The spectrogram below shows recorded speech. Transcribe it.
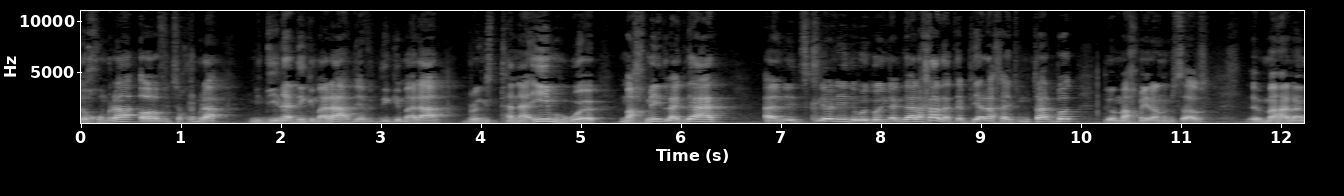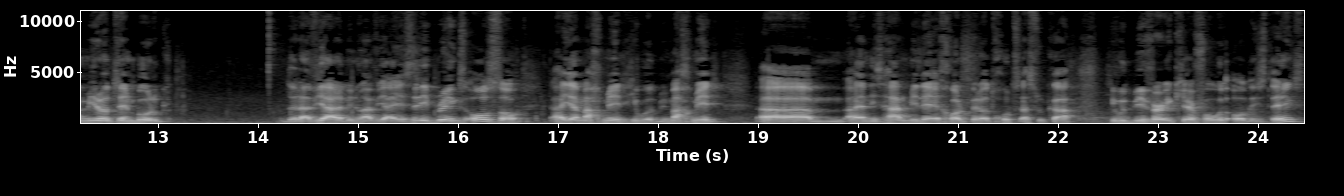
the Chumrah of, it's a Chumrah, Medina de Gemara. The, the Gemara brings Tanaim who were Mahmir like that, and it's clearly they were going like the Halacha, that the Pi Halacha it's mutar, but they were Mahmir on themselves. The Maharam Mirotenburg, the Ravia, Rabbeinu Avia Ezri, brings also, Haya Mahmir, he would be Mahmir. Um, he would be very careful with all these things,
